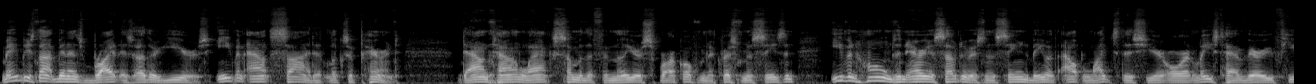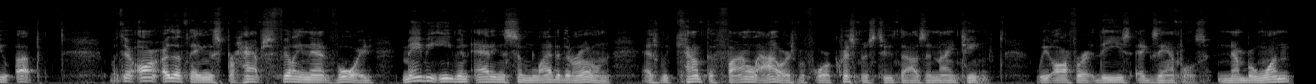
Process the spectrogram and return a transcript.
maybe it's not been as bright as other years. Even outside, it looks apparent. Downtown lacks some of the familiar sparkle from the Christmas season, even homes in area subdivisions seem to be without lights this year, or at least have very few up. But there are other things perhaps filling that void, maybe even adding some light of their own as we count the final hours before Christmas 2019. We offer these examples. Number one,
